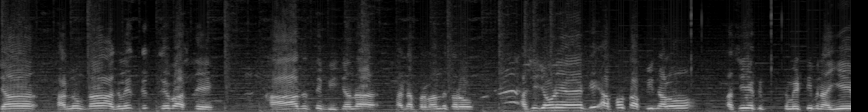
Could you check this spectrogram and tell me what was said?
ਜਾਂ ਸਾਨੂੰ ਗਾਂ ਅਗਲੇ ਅੱਗੇ ਵਾਸਤੇ ਖਾਦ ਤੇ ਬੀਜਾਂ ਦਾ ਸਾਡਾ ਪ੍ਰਬੰਧ ਕਰੋ। ਅਸੀਂ ਚਾਹੁੰਦੇ ਹਾਂ ਕਿ ਆਪੋ ਤਾਪੀ ਨਾਲੋਂ ਅਸੀਂ ਇੱਕ ਕਮੇਟੀ ਬਣਾਈਏ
